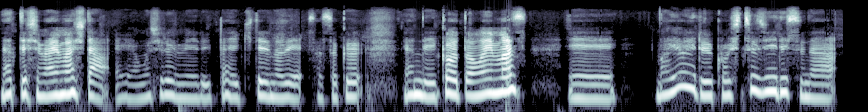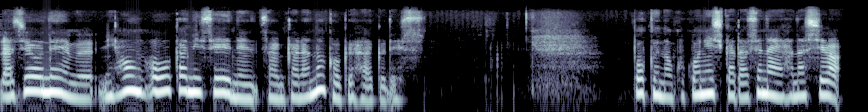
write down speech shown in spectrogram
なってしまいました。えー、面白いメールいっぱい来てるので、早速読んでいこうと思います。えー迷える子羊リスナーラジオネーム日本狼青年さんからの告白です僕のここにしか出せない話は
